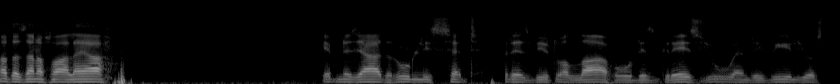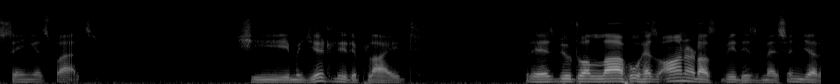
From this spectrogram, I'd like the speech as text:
Hazrat Zainab Salaya, Ibn Ziyad rudely said, Praise be to Allah who disgraced you and revealed your saying as false. She immediately replied, Praise be to Allah who has honored us with His messenger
